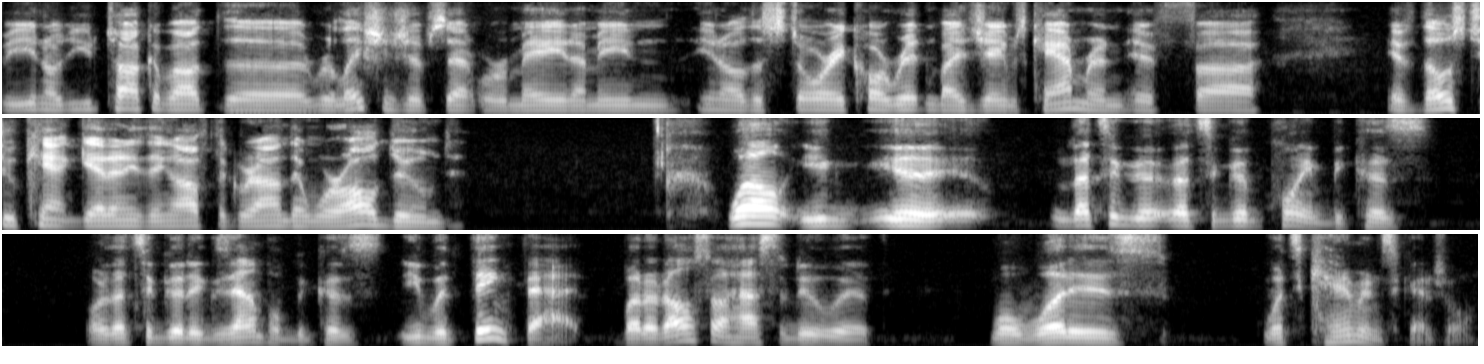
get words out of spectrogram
You know, you talk about the relationships that were made. I mean, you know, the story co-written by James Cameron. If uh, if those two can't get anything off the ground, then we're all doomed. Well, you, yeah, that's a good that's a good point because, or that's a good example because you would think that, but it also has to do with, well, what is what's Cameron's schedule,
